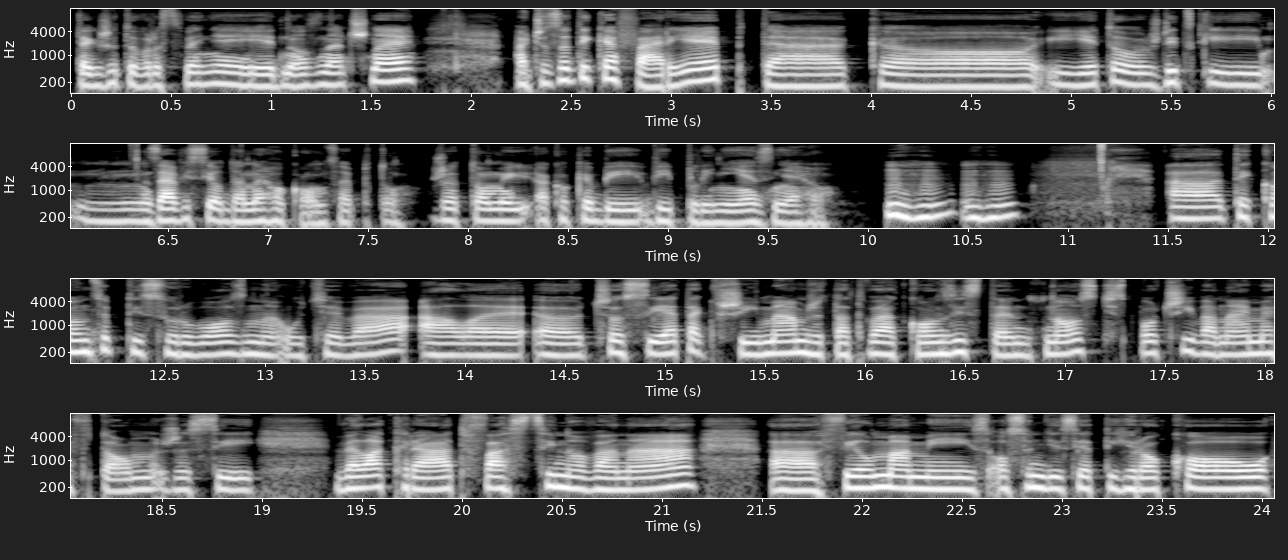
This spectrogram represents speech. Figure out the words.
takže to vrstvenie je jednoznačné. A čo sa týka farieb, tak eh, je to vždycky mm, závisí od daného konceptu. Že to mi ako keby vyplynie z neho. Uh-huh, uh-huh. A tie koncepty sú rôzne u teba, ale e, čo si ja tak všímam, že tá tvoja konzistentnosť spočíva najmä v tom, že si veľakrát fascinovaná filmami z 80 rokov,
